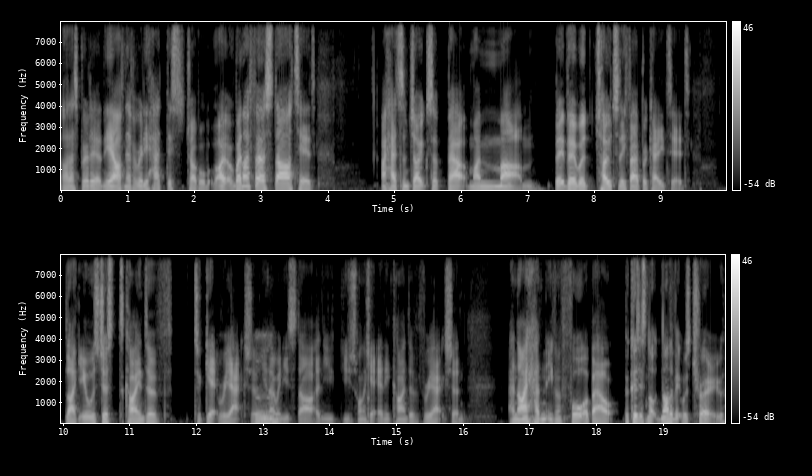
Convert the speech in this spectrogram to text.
Oh, that's brilliant. Yeah, I've never really had this trouble. I, when I first started, I had some jokes about my mum, but they were totally fabricated. Like it was just kind of to get reaction, you know, mm. when you start and you, you just want to get any kind of reaction. And I hadn't even thought about because it's not none of it was true.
